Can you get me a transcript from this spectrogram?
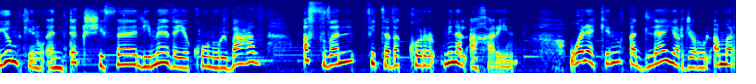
يمكن أن تكشف لماذا يكون البعض أفضل في التذكر من الآخرين ولكن قد لا يرجع الأمر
